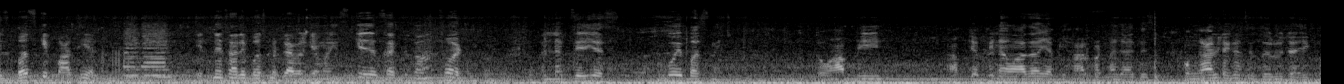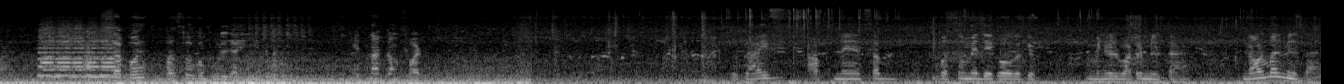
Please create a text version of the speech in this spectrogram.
इस बस की बात ही अलग। इतने सारे बस में ट्रैवल किया मैं इसके जैसा कंफर्ट लग्जरियस कोई बस नहीं। तो आप भी, आप जब भी नवादा या बिहार, पटना जाए तो बंगाल टाइगर से ज़रूर जाए एक बार। आप सब बसों को भूल जाएँगे इतना कंफर्ट तो गाइस आपने सब बसों में देखा होगा कि मिनरल वाटर मिलता है। नॉर्मल मिलता है।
